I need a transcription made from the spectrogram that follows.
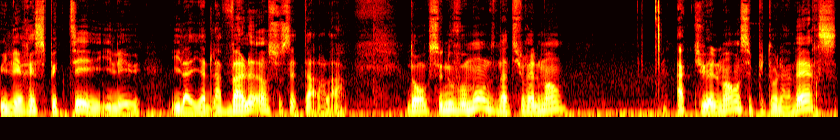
Il est respecté, il est, il, a, y a de la valeur sur cet art-là. Donc ce nouveau monde, naturellement, actuellement, c'est plutôt l'inverse.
